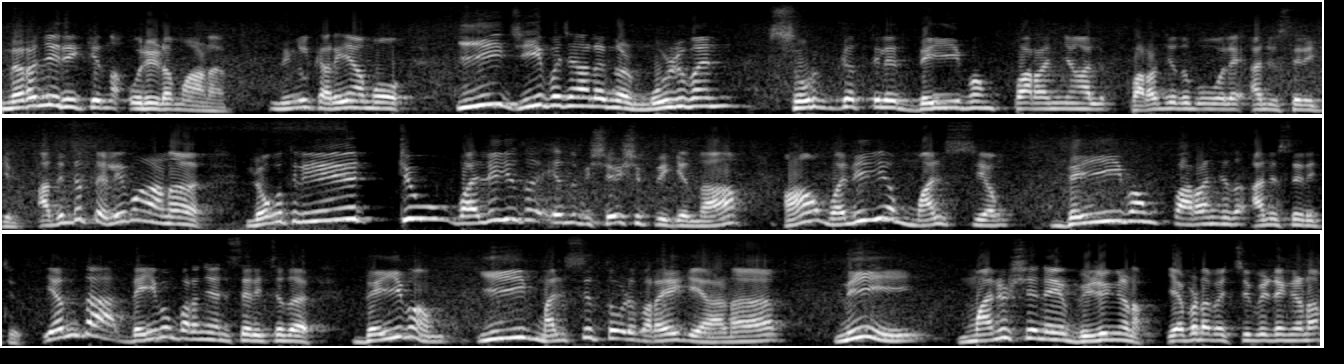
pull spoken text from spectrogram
നിറഞ്ഞിരിക്കുന്ന ഒരിടമാണ്. നിങ്ങൾക്കറിയാമോ ഈ ജീവജാലങ്ങൾ മുഴുവൻ സ്വർഗത്തിലെ ദൈവം പറഞ്ഞാൽ പറഞ്ഞതുപോലെ അനുസരിക്കും. അതിന്റെ തെളിവാണ് ലോകത്തിലെ ഏറ്റവും വലിയത് എന്ന് വിശേഷിപ്പിക്കുന്ന ആ വലിയ മത്സ്യം ദൈവം പറഞ്ഞത് അനുസരിച്ചു. എന്താ ദൈവം പറഞ്ഞനുസരിച്ചത് ദൈവം ഈ മത്സ്യത്തോട് പറയുകയാണ് നീ മനുഷ്യനെ വിഴുങ്ങണം. എവിടെ വെച്ച് വിഴുങ്ങണം?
